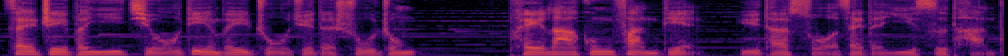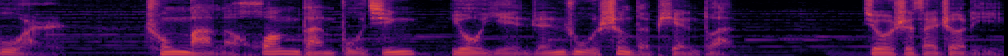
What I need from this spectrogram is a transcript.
在这本以酒店为主角的书中，佩拉宫饭店与他所在的伊斯坦布尔充满了荒诞不经又引人入胜的片段。就是在这里。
